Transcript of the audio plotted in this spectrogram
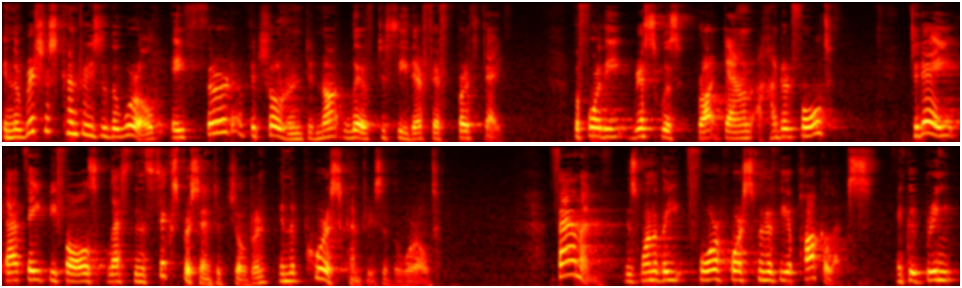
in the richest countries of the world, a third of the children did not live to see their fifth birthday before the risk was brought down a hundredfold. Today, that fate befalls less than 6% of children in the poorest countries of the world. Famine is one of the four horsemen of the apocalypse and could bring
